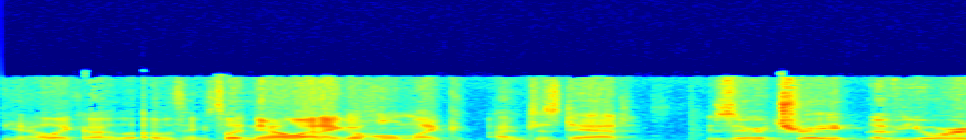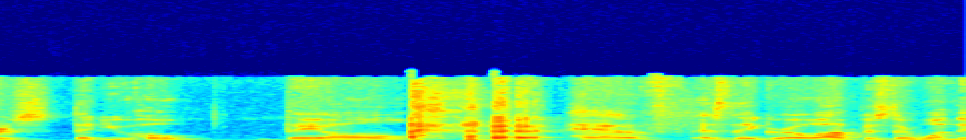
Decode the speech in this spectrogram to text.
yeah, like I, I would think. So like now, when I go home, like I'm just dad. Is there a trait of yours that you hope they all have as they grow up? Is there one that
